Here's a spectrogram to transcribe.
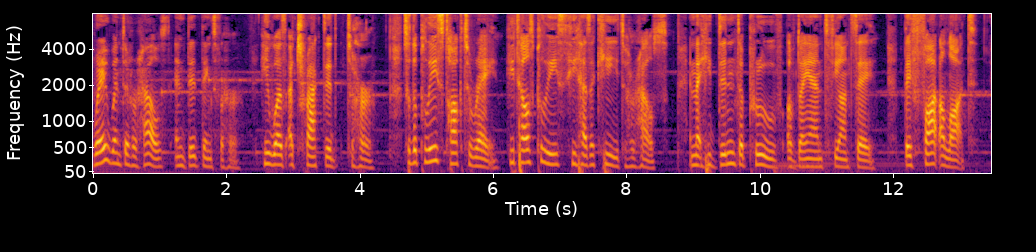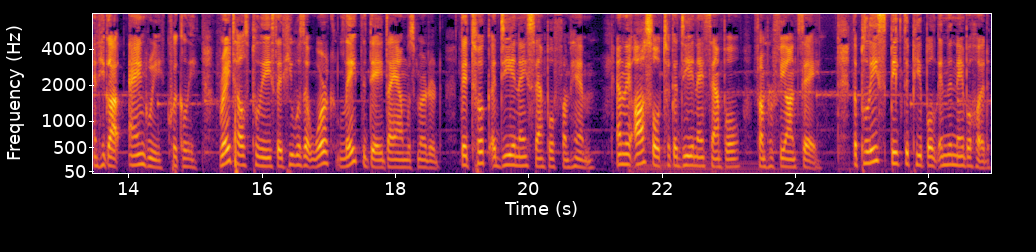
Ray went to her house and did things for her. He was attracted to her. So the police talk to Ray. He tells police he has a key to her house and that he didn't approve of Diane's fiance. They fought a lot and he got angry quickly. Ray tells police that he was at work late the day Diane was murdered. They took a DNA sample from him, and they also took a DNA sample from her fiance. The police speak to people in the neighborhood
